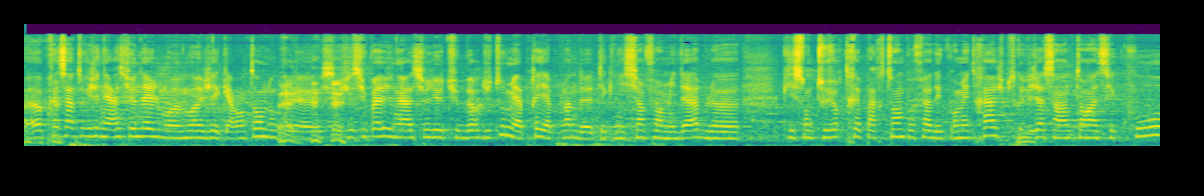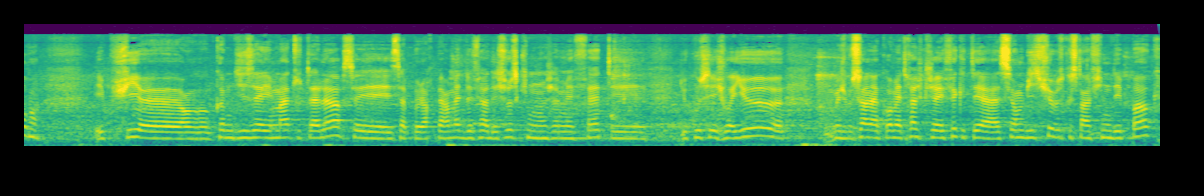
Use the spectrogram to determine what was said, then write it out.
après c'est un truc générationnel. Moi, moi j'ai 40 ans, donc euh, je, je suis pas génération youtubeur du tout. Mais après, il y a plein de techniciens formidables euh, qui sont toujours très partants pour faire des courts métrages, puisque déjà c'est un temps assez court. Et puis, euh, comme disait Emma tout à l'heure, ça peut leur permettre de faire des choses qu'ils n'ont jamais faites. Et du coup, c'est joyeux. Mais je me souviens d'un court métrage que j'avais fait qui était assez ambitieux parce que c'était un film d'époque.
